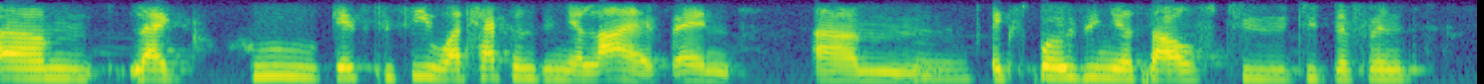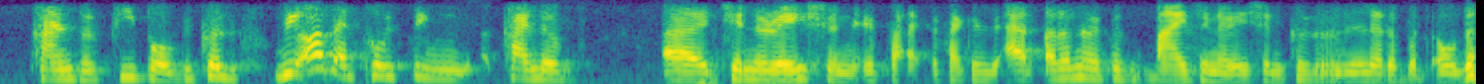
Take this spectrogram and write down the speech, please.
um like who gets to see what happens in your life and um exposing yourself to to different kinds of people because we are that posting kind of uh, generation, if I, if I can, I, I don't know if it's my generation because I'm a little bit older,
